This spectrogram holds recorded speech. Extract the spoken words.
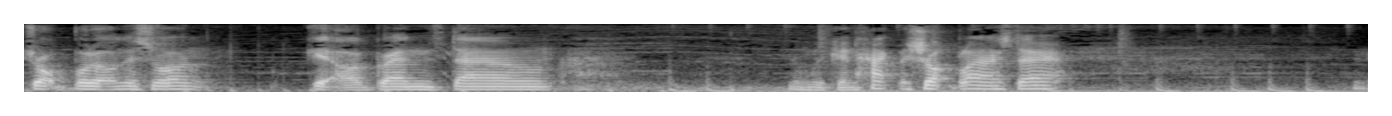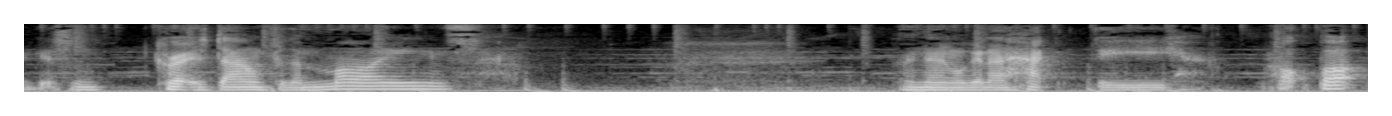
drop Bullit on this one, get our Grens down, and we can hack the shock blaster, get some critters down for the mines, and then we're going to hack the hot pot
